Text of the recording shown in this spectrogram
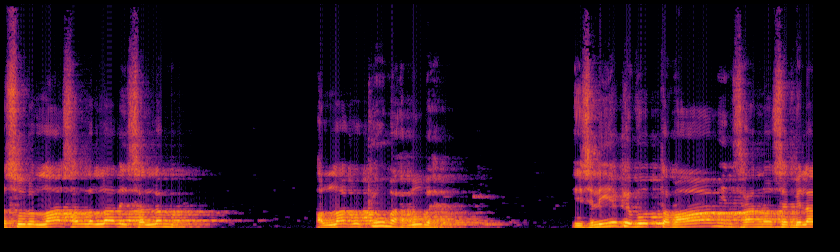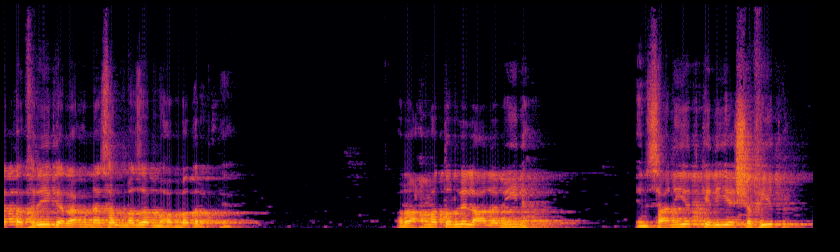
رسول اللہ صلی اللہ علیہ وسلم اللہ کو کیوں محبوب ہے؟ اس لیے کہ وہ تمام انسانوں سے بلا تفریح رنگ، نسل، مذہب، محبت رکھتے ہیں۔ رحمت للعالمین ہے۔ انسانیت کے لیے شفیق ہے۔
